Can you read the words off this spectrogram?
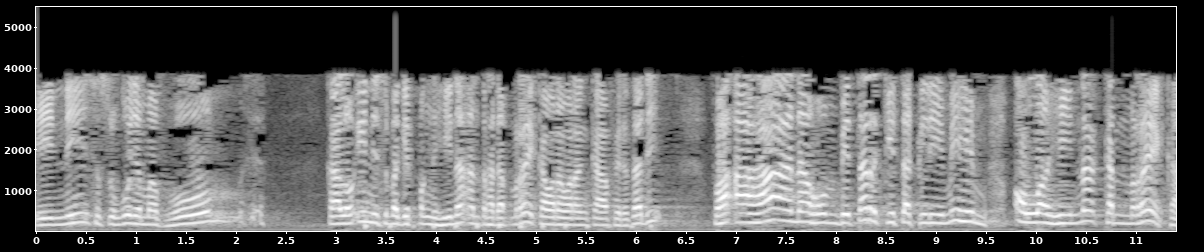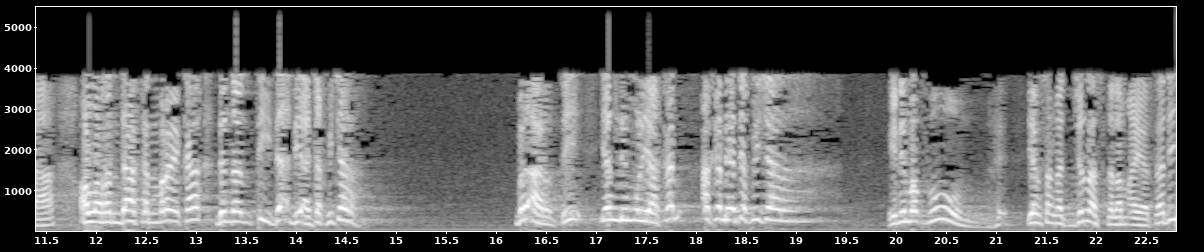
Ini sesungguhnya mafhum kalau ini sebagai penghinaan terhadap mereka orang-orang kafir tadi, fa'ahanahum bitarki taklimihim. Allah hinakan mereka, Allah rendahkan mereka dengan tidak diajak bicara. Berarti yang dimuliakan akan diajak bicara. Ini mafhum yang sangat jelas dalam ayat tadi.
